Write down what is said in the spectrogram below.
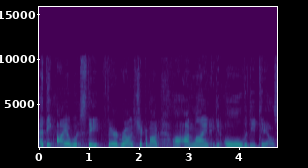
at the Iowa State Fairgrounds. Check them out uh, online and get all the details.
